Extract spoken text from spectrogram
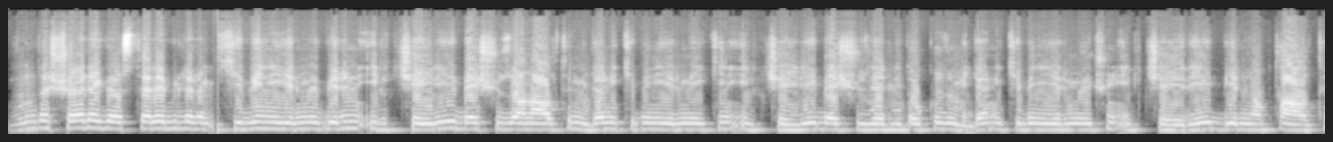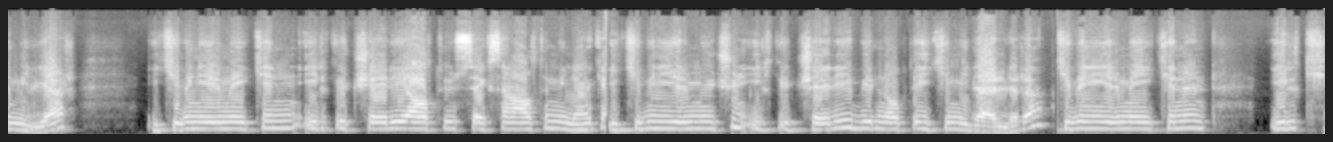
Bunu da şöyle gösterebilirim. 2021'in ilk çeyreği 516 milyon, 2022'nin ilk çeyreği 559 milyon, 2023'ün ilk çeyreği 1.6 milyar. 2022'nin ilk 3 çeyreği 686 milyon 2023'ün ilk 3 çeyreği 1.2 milyar lira. 2022'nin ilk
